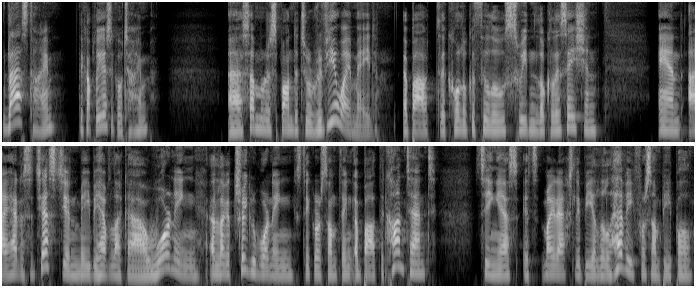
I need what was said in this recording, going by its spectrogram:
last time, a couple of years ago time, uh, someone responded to a review I made about the Call of Cthulhu Sweden localization and I had a suggestion maybe have like a warning, uh, like a trigger warning sticker or something about the content, seeing as it might actually be a little heavy for some people.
